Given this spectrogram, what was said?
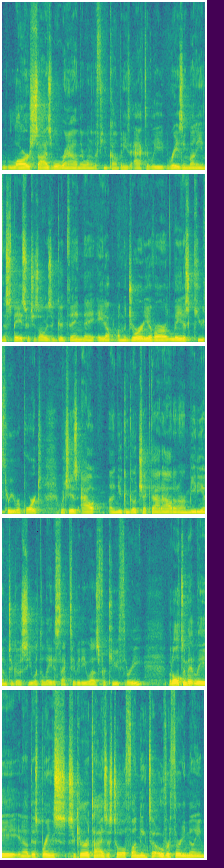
large, sizable round. They're one of the few companies actively raising money in the space, which is always a good thing. They ate up a majority of our latest Q3 report, which is out and you can go check that out on our Medium to go see what the latest activity was for Q3. But ultimately, you know, this brings Securitize's total funding to over $30 million.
